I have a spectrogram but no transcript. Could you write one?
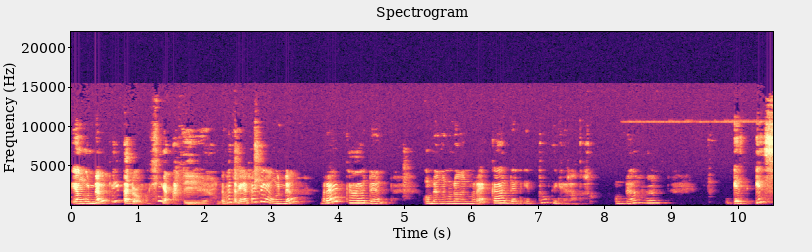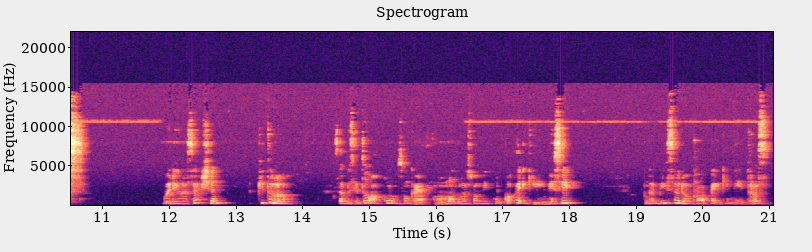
yang undang kita dong enggak iya tapi ternyata itu yang undang mereka dan undangan-undangan mereka dan itu 300 undangan. It is wedding reception gitu loh. Terus habis itu aku langsung kayak ngomong sama suamiku kok kayak gini sih? Nggak bisa dong kalau kayak gini. Terus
